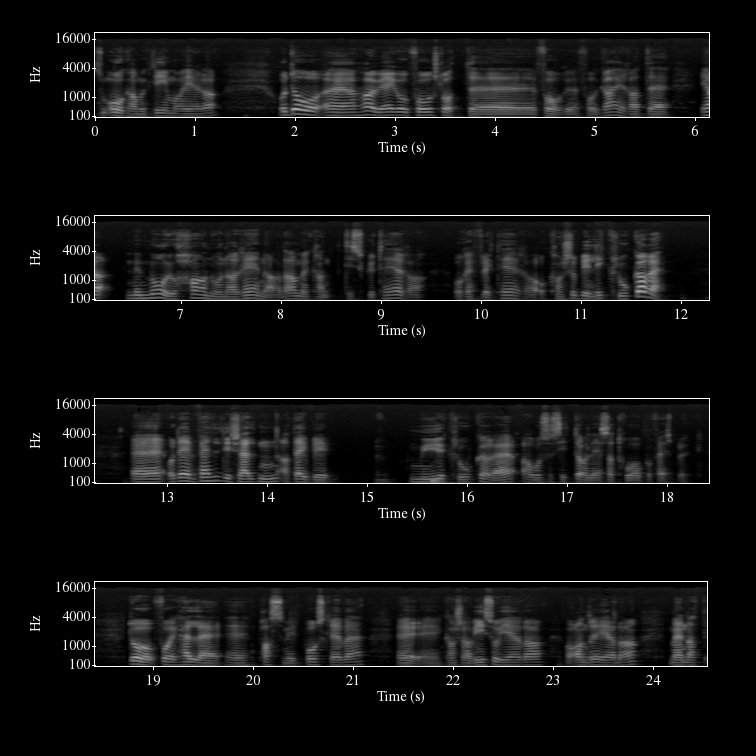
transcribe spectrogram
som òg har med klima å gjøre. Og Da eh, har jo jeg òg foreslått eh, for, for, Geir at eh, ja, vi må jo ha noen arenaer der vi kan diskutere og reflektere og kanskje bli litt klokere. Eh, og det er veldig sjelden at jeg blir mye klokere av å sitte og lese tråder på Facebook. Da får jeg heller eh, passet mitt påskrevet. Eh, kanskje avisa gjør det, og andre gjør det. Men at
